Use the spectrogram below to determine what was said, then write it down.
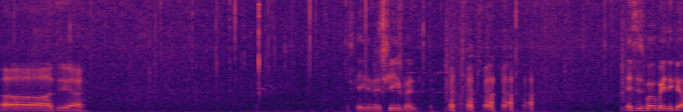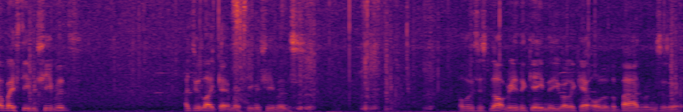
oh dear. Just getting an achievement. this is one way to get all my Steam achievements. I do like getting my Steam achievements. Although this is not really the game that you want to get all of the bad ones, is it?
